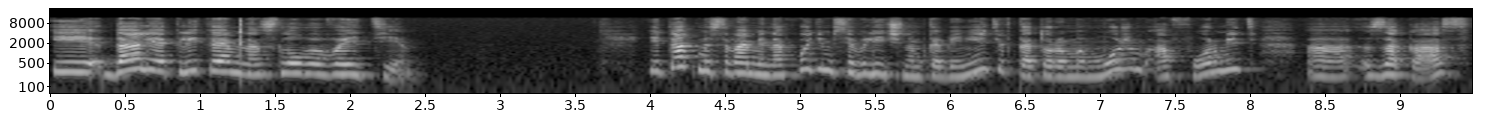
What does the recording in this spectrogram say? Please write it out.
И далее кликаем на слово «Войти». Итак, мы с вами находимся в личном кабинете, в котором мы можем оформить заказ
